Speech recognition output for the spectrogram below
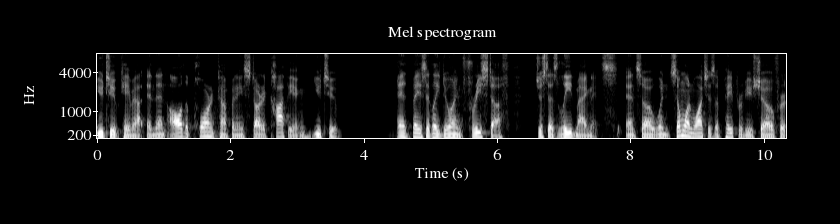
YouTube came out, and then all the porn companies started copying YouTube and basically doing free stuff just as lead magnets. And so when someone watches a pay per view show for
